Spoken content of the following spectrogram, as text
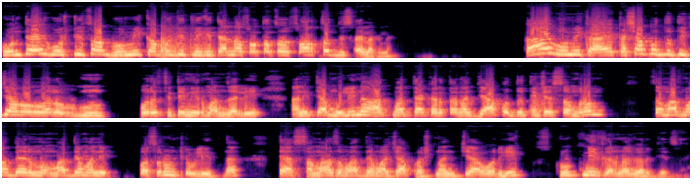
कोणत्याही गोष्टीचा भूमिका बघितली की त्यांना स्वतःचा स्वार्थच दिसायला लागला काय भूमिका आहे? कशा पद्धतीच्या परिस्थिती निर्माण झाली? आणि त्या मुलीनं आत्महत्या करताना ज्या पद्धतीचे संभ्रम समाज माध्यम माध्यमाने पसरून ठेवलीत ना त्या समाज माध्यमाच्या प्रश्नांच्यावरही स्क्रुटनी करणं गरजेचं आहे.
